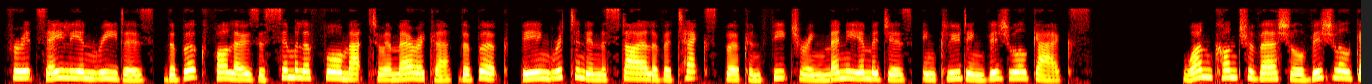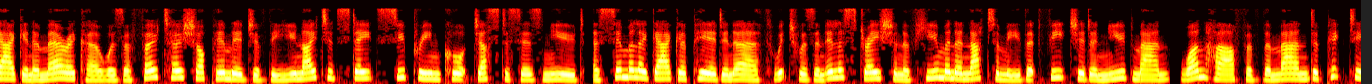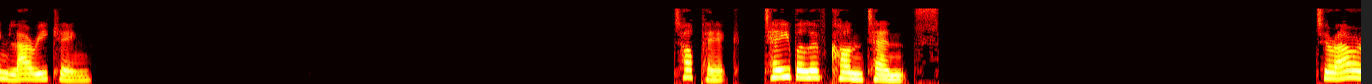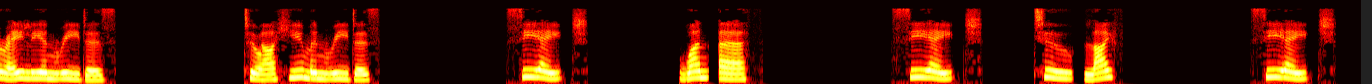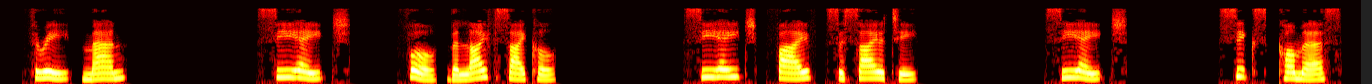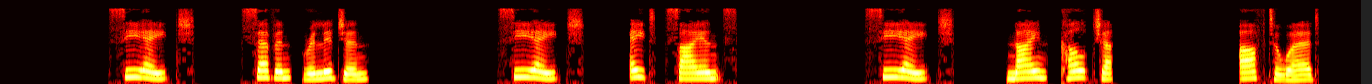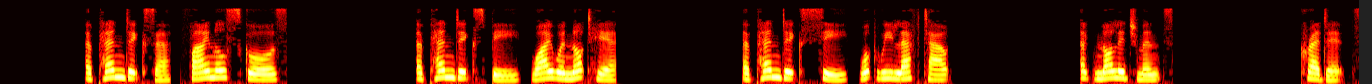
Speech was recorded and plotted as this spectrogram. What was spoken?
for its alien readers, the book follows a similar format to America the book, being written in the style of a textbook and featuring many images, including visual gags. One controversial visual gag in America was a Photoshop image of the United States Supreme Court justices nude. A similar gag appeared in Earth, which was an illustration of human anatomy that featured a nude man, one half of the man depicting Larry King. Topic: Table of contents. To our alien readers. To our human readers. CH 1 Earth. CH 2 Life. CH 3 Man. CH 4 The life cycle. CH 5 Society ch 6 commerce ch 7 religion ch 8 science ch 9 culture. Afterword appendix a final scores. Appendix b why we're not here. Appendix c what we left out. Acknowledgements Credits.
